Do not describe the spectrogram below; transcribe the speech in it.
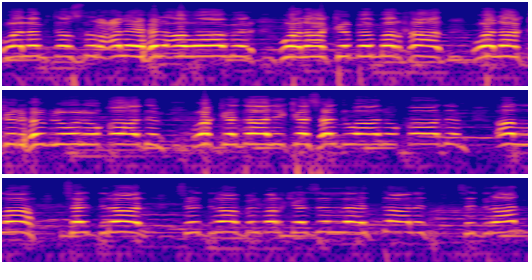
ولم تصدر عليه الأوامر. ولكن بن مرخان ولكن هملول قادم وكذلك سدوان قادم. الله سدران سدران في المركز الثالث. سدران؟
